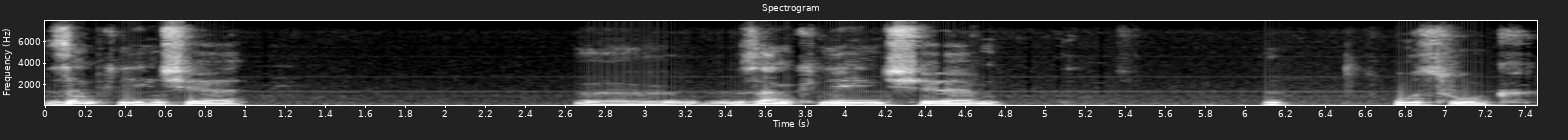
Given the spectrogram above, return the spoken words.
Zamknięcie, e, zamknięcie usług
